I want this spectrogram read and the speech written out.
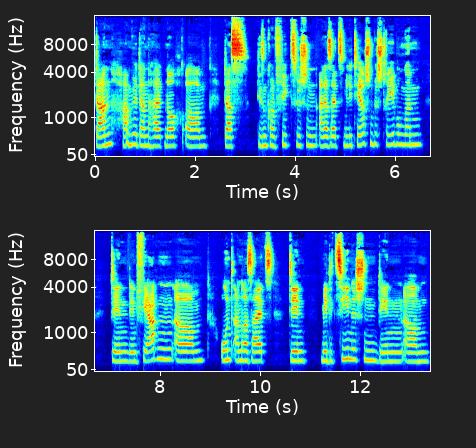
dann haben wir dann halt noch ähm, das diesen Konflikt zwischen einerseits militärischen Bestrebungen, den, den Pferden ähm, und andererseits den medizinischen, den, ähm,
